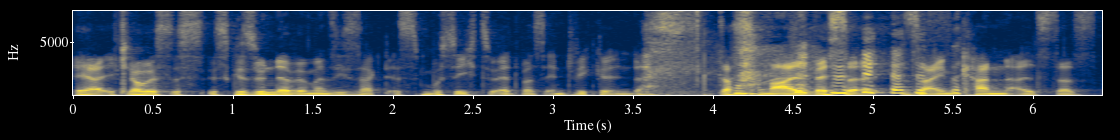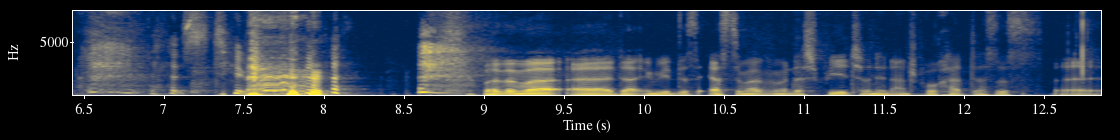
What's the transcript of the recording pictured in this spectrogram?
Ja, ich glaube, es ist, ist, gesünder, wenn man sich sagt, es muss sich zu etwas entwickeln, dass das mal besser ja, sein kann als das. Das stimmt. Weil wenn man äh, da irgendwie das erste Mal, wenn man das spielt, schon den Anspruch hat, dass es äh,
